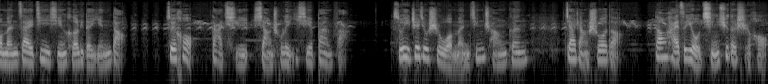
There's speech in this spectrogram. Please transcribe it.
我们在进行合理的引导，最后大齐想出了一些办法，所以这就是我们经常跟家长说的：当孩子有情绪的时候，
